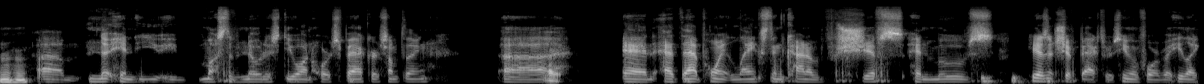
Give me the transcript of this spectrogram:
hmm Um, and he, he must have noticed you on horseback or something. Uh, Right. And at that point, Langston kind of shifts and moves. He doesn't shift back to his human form, but he like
